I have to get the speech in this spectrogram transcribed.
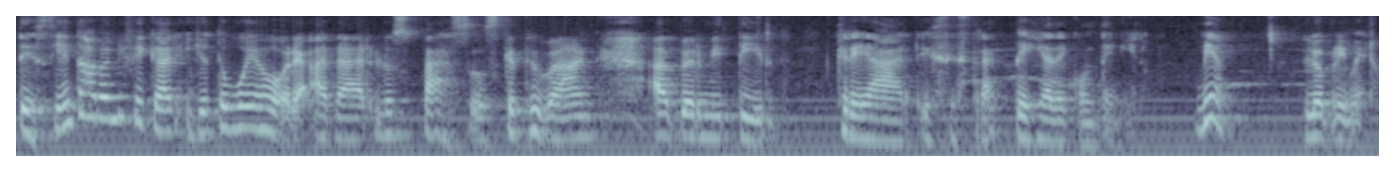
te sientas a planificar y yo te voy ahora a dar los pasos que te van a permitir crear esa estrategia de contenido. Bien, lo primero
